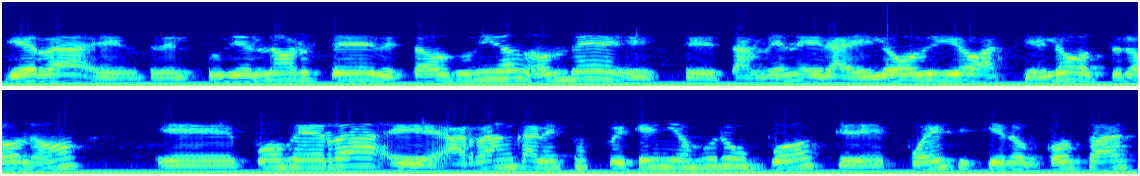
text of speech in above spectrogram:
guerra entre el sur y el norte de Estados Unidos, donde este, también era el odio hacia el otro, ¿no? Eh, posguerra arrancan estos pequeños grupos que después hicieron cosas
